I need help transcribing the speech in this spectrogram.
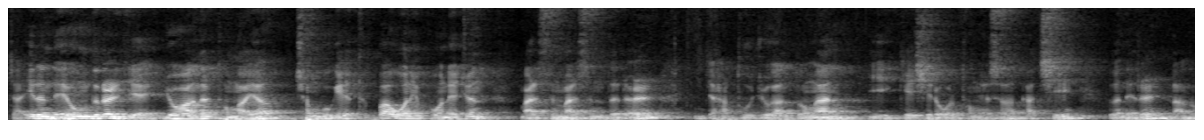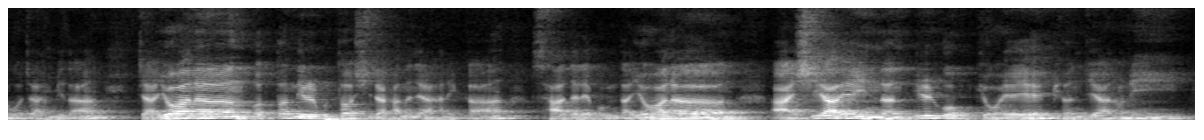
자, 이런 내용들을 이제 요한을 통하여 천국의 특파원이 보내준 말씀 말씀들을 이제 한 두 주간 동안 이 계시록을 통해서 같이 은혜를 나누고자 합니다. 자, 요한은 어떤 일부터 시작하느냐 하니까 4절에 봅니다. 요한은 아시아에 있는 일곱 교회에 편지하노니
